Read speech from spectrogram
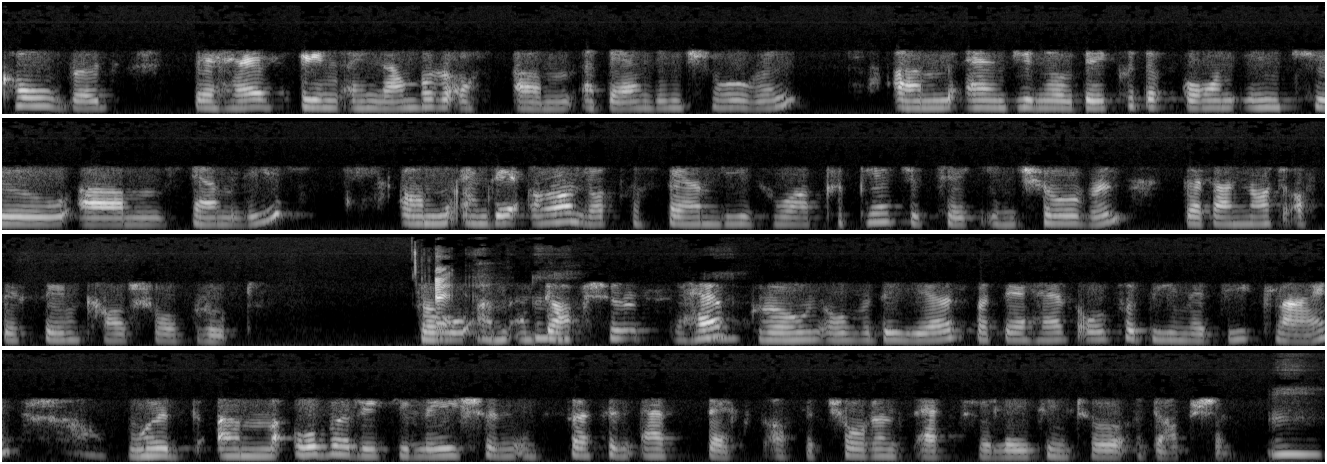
COVID, there have been a number of um, abandoned children, um, and you know they could have gone into um, families, um, and there are lots of families who are prepared to take in children that are not of the same cultural groups. So eh, um, mm. adoptions have grown over the years, but there has also been a decline with um, over-regulation in certain aspects of the Children's Act relating to adoption. Mm.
